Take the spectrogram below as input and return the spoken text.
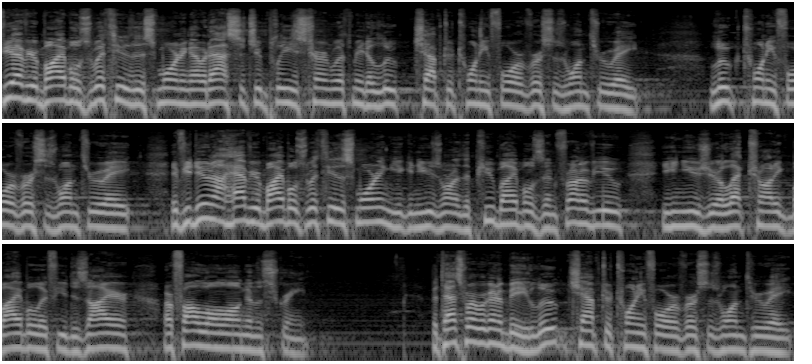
If you have your Bibles with you this morning, I would ask that you please turn with me to Luke chapter 24, verses 1 through 8. Luke 24, verses 1 through 8. If you do not have your Bibles with you this morning, you can use one of the Pew Bibles in front of you. You can use your electronic Bible if you desire, or follow along on the screen. But that's where we're going to be Luke chapter 24, verses 1 through 8.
